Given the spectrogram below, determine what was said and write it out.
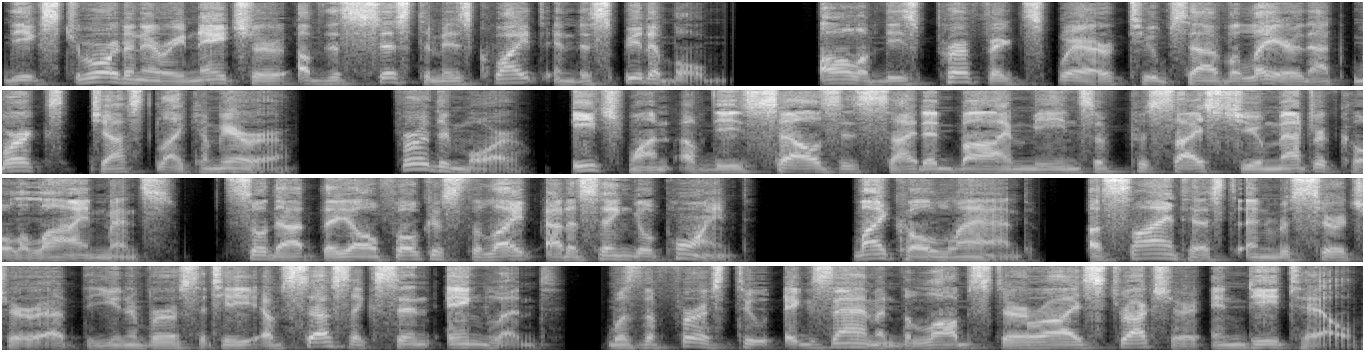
The extraordinary nature of this system is quite indisputable. All of these perfect square tubes have a layer that works just like a mirror. Furthermore, each one of these cells is sited by means of precise geometrical alignments, so that they all focus the light at a single point. Michael Land, a scientist and researcher at the University of Sussex in England, was the first to examine the lobster eye structure in detail.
